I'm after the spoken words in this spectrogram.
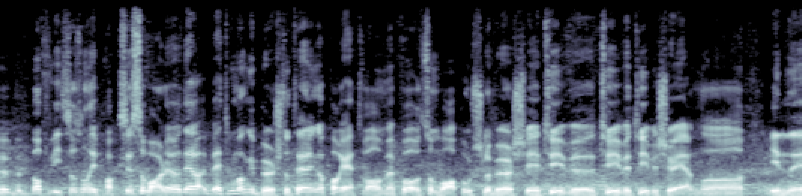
bare for å vise oss sånn I praksis så var det jo det, Jeg vet ikke hvor mange børsnoteringer Paret var med på som var på Oslo Børs i 2020, 2021 og inn i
